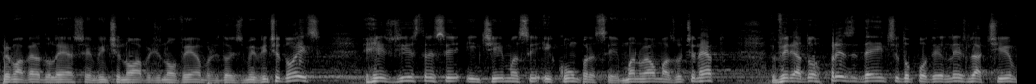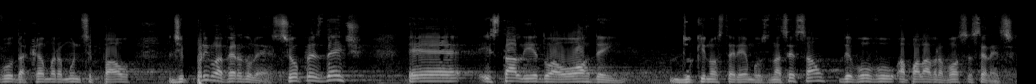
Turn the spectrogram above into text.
Primavera do Leste, em 29 de novembro de 2022, registre-se, intima-se e cumpra-se. Manuel Mazuti Neto, vereador presidente do Poder Legislativo da Câmara Municipal de Primavera do Leste. Senhor presidente, é, está lido a ordem do que nós teremos na sessão. Devolvo a palavra a Vossa Excelência.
